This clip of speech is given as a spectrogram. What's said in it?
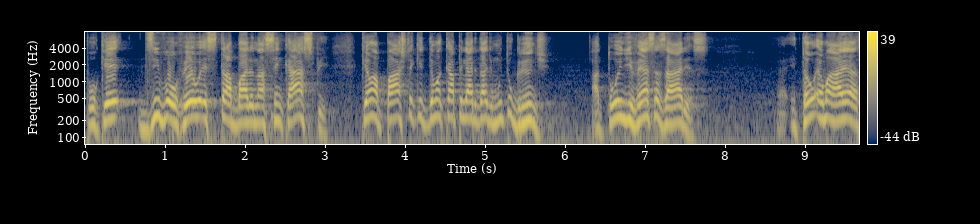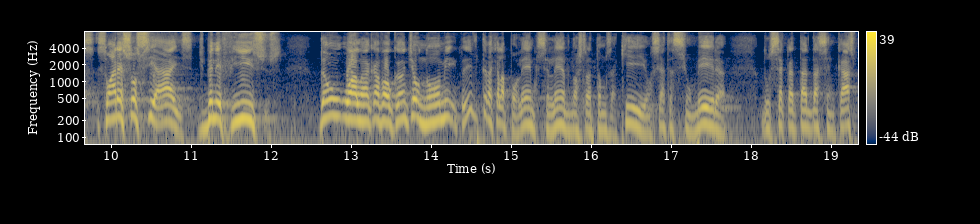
porque desenvolveu esse trabalho na Sencasp, porque é uma pasta que tem uma capilaridade muito grande, atua em diversas áreas. Então, é uma área, são áreas sociais, de benefícios. Então, o Alain Cavalcante é o nome, inclusive teve aquela polêmica, você lembra, nós tratamos aqui, uma certa ciumeira do secretário da Sencasp,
